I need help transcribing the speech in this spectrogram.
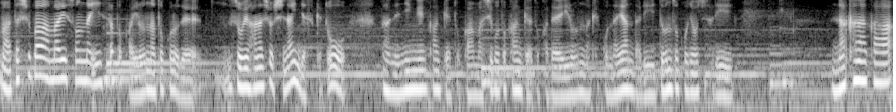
まあ私はあまりそんなインスタとかいろんなところでそういう話をしないんですけど、まあね、人間関係とか、まあ、仕事関係とかでいろんな結構悩んだりどん底に落ちたりなかなか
